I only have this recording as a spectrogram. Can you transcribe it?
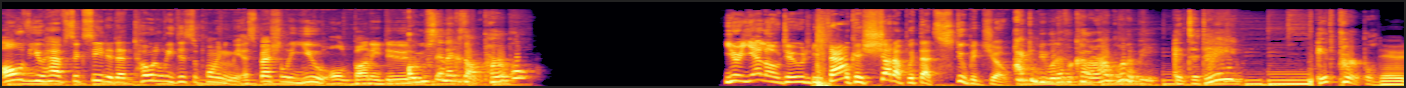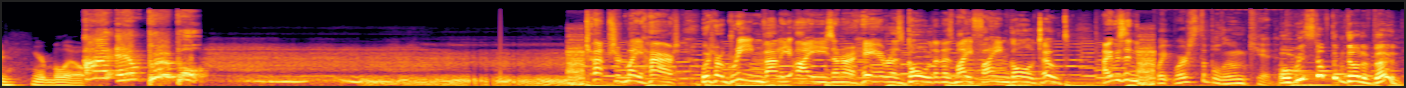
All of you have succeeded at totally disappointing me, especially you, old bunny dude. Oh, you saying that because I'm purple? You're yellow, dude. Pizza? Okay, shut up with that stupid joke. I can be whatever color I want to be. And today, it's purple. Dude, you're blue. I am purple! Captured my heart with her green valley eyes and her hair as golden as my fine gold tooth. I was in. Wait, where's the balloon kid? Oh, we stuffed him down a vent.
